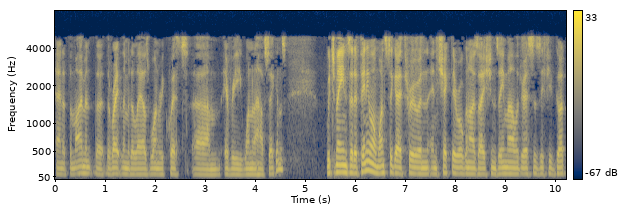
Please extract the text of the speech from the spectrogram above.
And at the moment, the, the rate limit allows one request um, every one and a half seconds, which means that if anyone wants to go through and, and check their organization's email addresses, if you've got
